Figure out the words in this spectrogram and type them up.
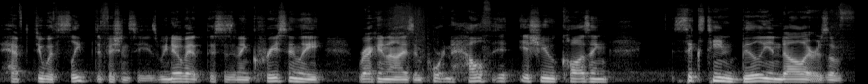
have to do with sleep deficiencies. We know that this is an increasingly recognized important health issue causing $16 billion of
